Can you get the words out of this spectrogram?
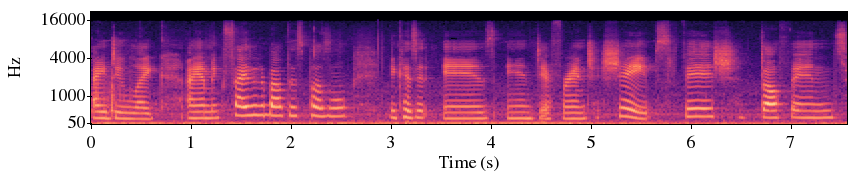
I do like, I am excited about this puzzle because it is in different shapes, fish, dolphins,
